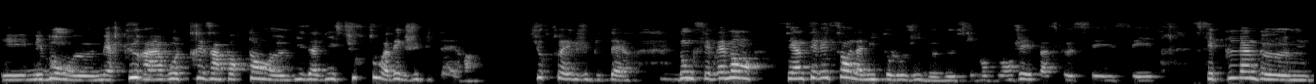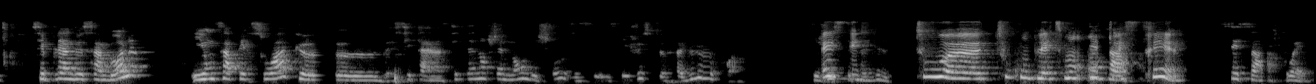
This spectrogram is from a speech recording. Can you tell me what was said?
Et, mais bon, euh, Mercure a un rôle très important euh, vis-à-vis, surtout avec Jupiter. Surtout avec Jupiter. Mm. Donc, c'est vraiment, c'est intéressant la mythologie de, de replonger parce que c'est plein, de, plein de symboles et on s'aperçoit que ben, c'est un, un, enchaînement des choses. C'est juste fabuleux. Quoi. C'est tout, tout complètement encastré. C'est ça, ouais.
